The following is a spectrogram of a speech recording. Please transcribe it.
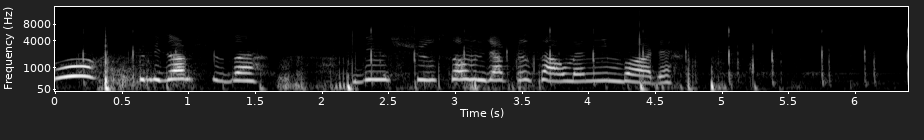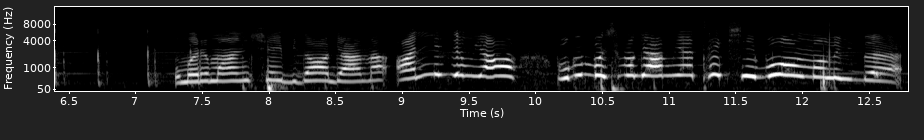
Oh, duracağım şurada. Gideyim şu salıncakta sallanayım bari. Umarım aynı şey bir daha gelmez. Anneciğim ya, bugün başıma gelmeyen tek şey bu olmalıydı.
